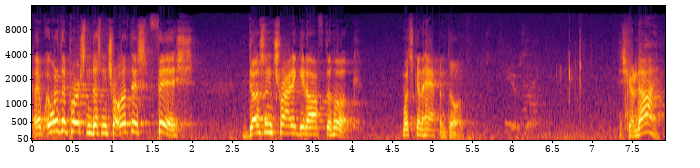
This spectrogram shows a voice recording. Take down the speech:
Uh, what if the person doesn't try, what if this fish doesn't try to get off the hook? What's going to happen to him? He's going to die.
